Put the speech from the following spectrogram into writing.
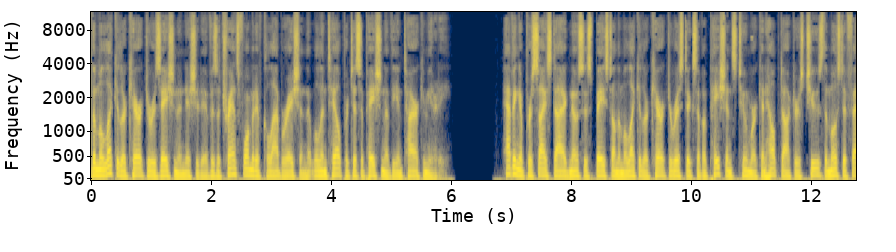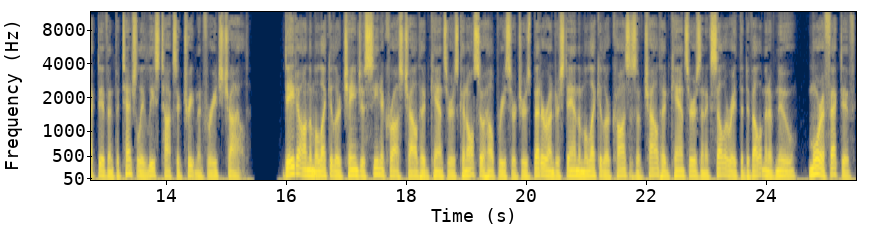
The Molecular Characterization Initiative is a transformative collaboration that will entail participation of the entire community. Having a precise diagnosis based on the molecular characteristics of a patient's tumor can help doctors choose the most effective and potentially least toxic treatment for each child. Data on the molecular changes seen across childhood cancers can also help researchers better understand the molecular causes of childhood cancers and accelerate the development of new, more effective,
